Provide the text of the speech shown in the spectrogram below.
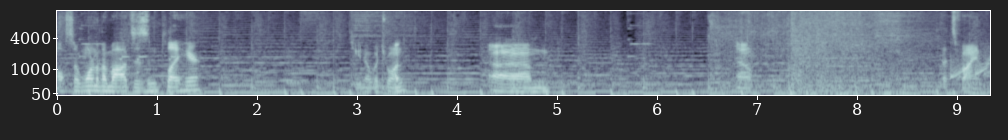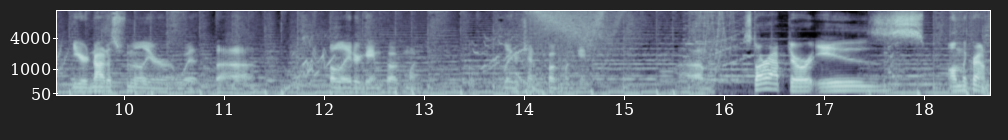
Also, one of the mods is in play here. Do you know which one? Um. No. That's fine. You're not as familiar with uh, the later game Pokemon, later gen Pokemon games. Um, Staraptor is on the ground.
